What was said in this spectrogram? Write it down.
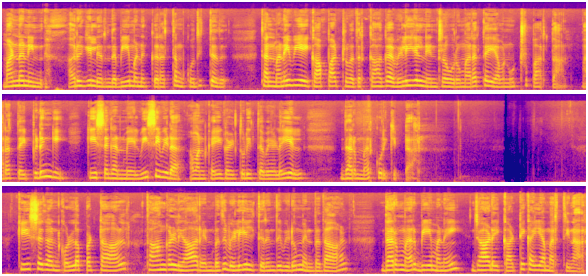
மன்னனின் அருகில் இருந்த பீமனுக்கு ரத்தம் கொதித்தது. தன் மனைவியை காப்பாற்றுவதற்காக வெளியில் நின்ற ஒரு மரத்தை அவன் உற்று பார்த்தான். மரத்தை பிடுங்கி கீசகன் மேல் வீசிவிட அவன் கைகள் துடித்த வேளையில் தர்மர் குறுக்கிட்டார். கீசகன் கொல்லப்பட்டால் தாங்கள் யார் என்பது வெளியில் தெரிந்துவிடும் என்பதால் தர்மர் பீமனை ஜாடை காட்டி கையமர்த்தினார்.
